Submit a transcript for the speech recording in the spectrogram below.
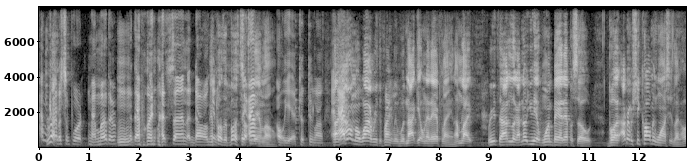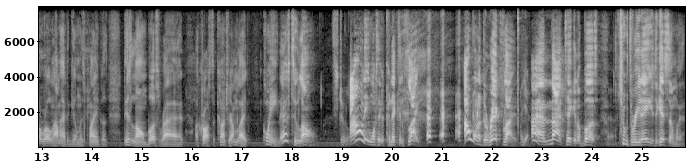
I'm trying Right. Mm-hmm. to support my mother at that point, my son, a dog. And you know. the bus So takes too damn long. Oh yeah, it took too long. And Like, I I, don't know why Aretha Franklin would not get on that airplane. I'm like, Aretha, I, look, I know you had one bad episode, but I remember she called me once. She's like, "Oh, Roland, I'm gonna have to get on this plane because this long bus ride across the country." I'm like, Queen, that's too long. It's too long. I don't even want to take a connecting flight. I want a direct flight. Yeah. I am not taking a bus two, three days to get somewhere.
